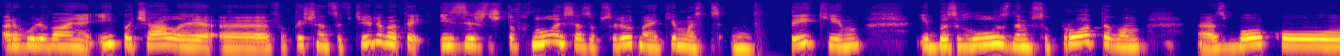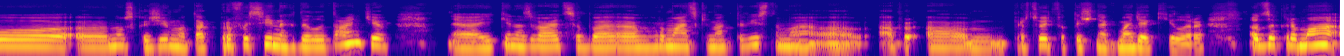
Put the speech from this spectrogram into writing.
регулювання, і почали е, фактично це втілювати, і зіштовхнулися з абсолютно якимось диким і безглуздим супротивом е, з боку, е, ну скажімо так, професійних дилетантів, які називають себе громадськими активістами, а, а, а працюють фактично як медіакілери. От, зокрема,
